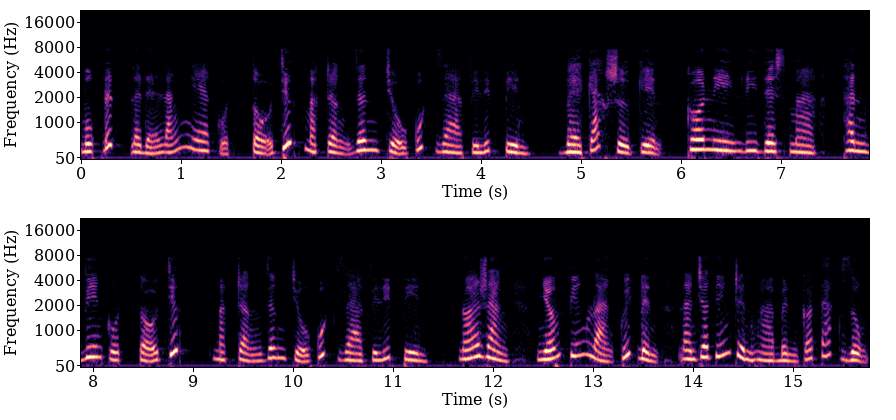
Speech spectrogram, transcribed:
mục đích là để lắng nghe của Tổ chức Mặt trận Dân chủ Quốc gia Philippines về các sự kiện. Connie Lidesma, thành viên của Tổ chức Mặt trận Dân chủ Quốc gia Philippines, nói rằng nhóm phiến loạn quyết định làm cho tiến trình hòa bình có tác dụng,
